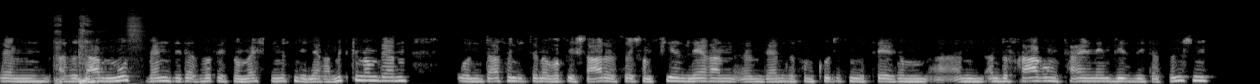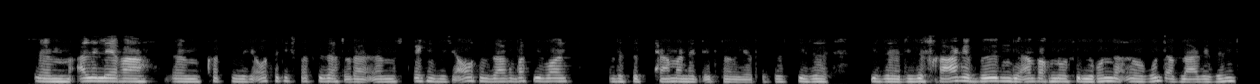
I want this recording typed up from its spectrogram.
Ähm, also da muss, wenn sie das wirklich so möchten, müssen die Lehrer mitgenommen werden. Und da finde ich es dann auch wirklich schade, dass wir von vielen Lehrern ähm, werden sie vom Kultusministerium an, an Befragungen teilnehmen, wie sie sich das wünschen ähm, alle Lehrer ähm, kotzen sich aus, hätte ich was gesagt, oder ähm, sprechen sich aus und sagen, was sie wollen. Und das wird permanent ignoriert. Das ist diese, diese, diese Fragebögen, die einfach nur für die Runde, äh, Rundablage sind,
